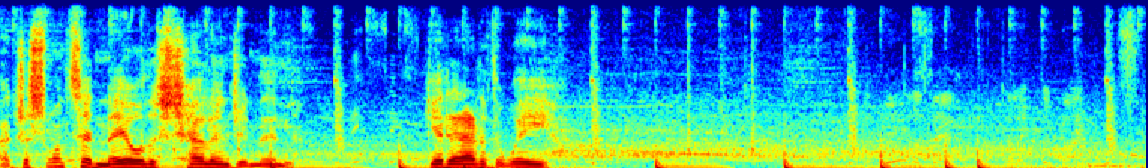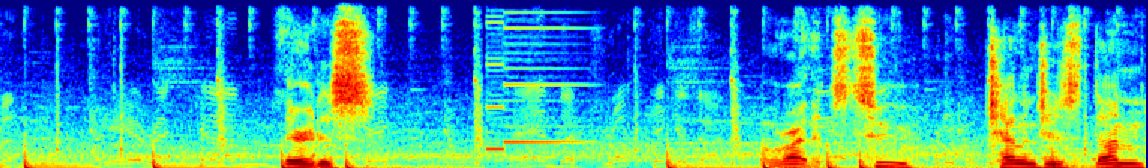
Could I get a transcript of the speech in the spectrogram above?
I just want to nail this challenge and then get it out of the way. There it is. Alright, that's two challenges done.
